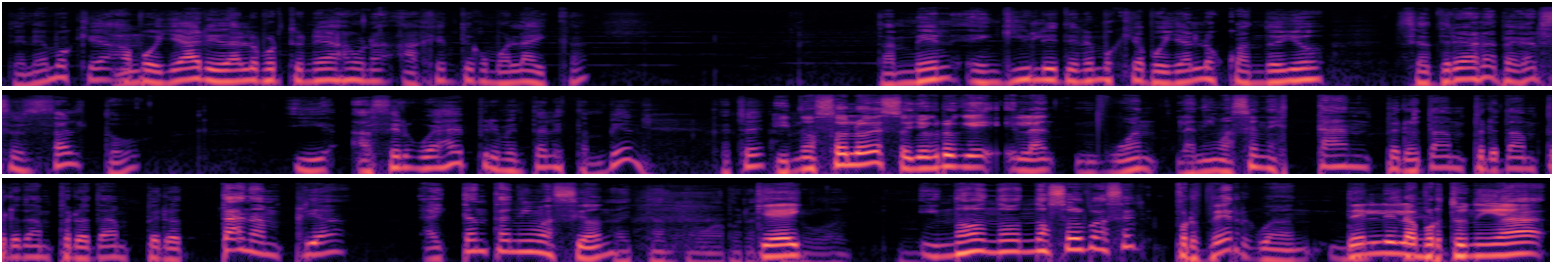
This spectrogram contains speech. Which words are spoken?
tenemos que Mm. apoyar y darle oportunidades a, una, a gente como Laika. También en Ghibli tenemos que apoyarlos cuando ellos se atrevan a pegarse el salto y hacer weas experimentales también. ¿Cachai? Y no solo eso, yo creo que la, weón, la animación es tan, pero tan, pero tan, pero tan, pero tan, pero tan amplia. Hay tanta animación. Hay tanta Que hay-. Y no, no, no solo va a ser por ver, weón. Denle Sí. la oportunidad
